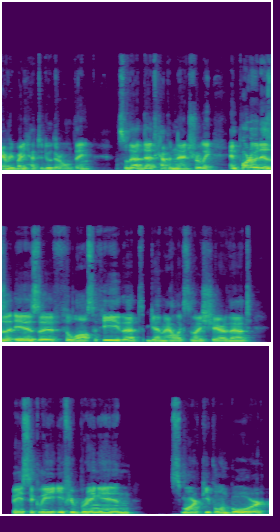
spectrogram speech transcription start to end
everybody had to do their own thing. So that that happened naturally, and part of it is is a philosophy that again Alex and I share that basically if you bring in smart people on board,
